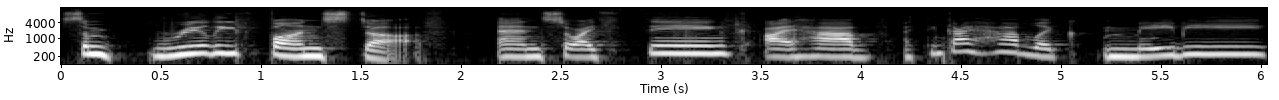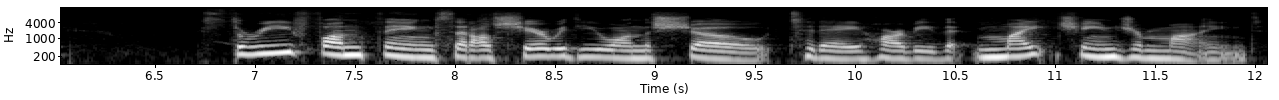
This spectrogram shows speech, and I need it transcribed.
some really fun stuff. And so I think I have. I think I have like maybe three fun things that I'll share with you on the show today, Harvey, that might change your mind.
